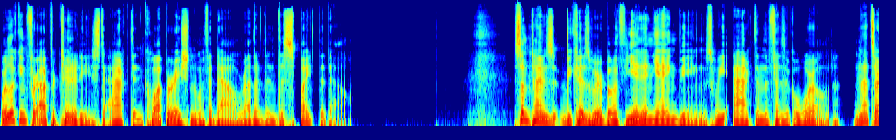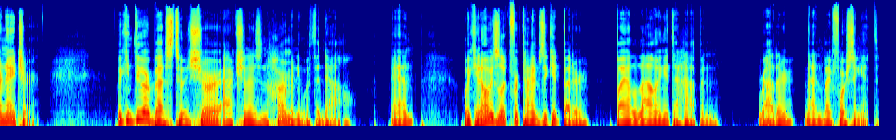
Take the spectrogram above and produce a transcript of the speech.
we're looking for opportunities to act in cooperation with the Tao rather than despite the Tao. Sometimes, because we're both yin and yang beings, we act in the physical world, and that's our nature. We can do our best to ensure our action is in harmony with the Tao, and we can always look for times to get better by allowing it to happen rather than by forcing it.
